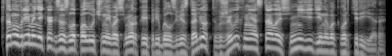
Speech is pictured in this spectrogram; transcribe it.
К тому времени, как за злополучной «восьмеркой» прибыл звездолет, в живых не осталось ни единого квартирьера.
